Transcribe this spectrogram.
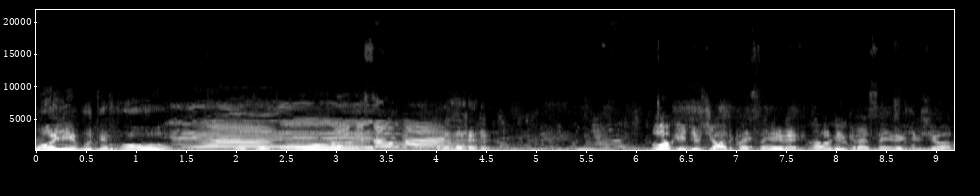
Ой, бутифул. Бутифул. Ох, і дівчат красивих. Ох, і красивих дівчат.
